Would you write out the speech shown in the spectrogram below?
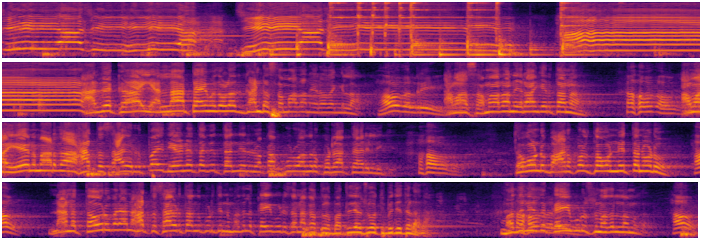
ಜಿಯಾ ಜಿಯ ಜಿಯಾ ಜಿ. ಅದಕ್ಕೆ ಎಲ್ಲ ಟೈಮ್ದೊಳಗೆ ಗಂಡ ಸಮಾಧಾನ ಇರೋದಂಗಿಲ್ಲ. ಹೌದಲ್ರಿ. ಅವ ಸಮಾಧಾನ ಇರಂಗಿರ್ತಾನ. ಅವ ಏನು ಮಾಡ್ದ ಹತ್ತು ಸಾವಿರ ರೂಪಾಯಿ ಎಣ್ಣೆ ತೆಗೆದು ತಣ್ಣೀರು ರೊಕ್ಕ ಕೊಡು ಅಂದ್ರೆ ಕೊಡಾಕ್ತಾ ಇರಲಿಕ್ಕೆ ಹೌದು. ತಗೊಂಡು ಬಾರ್ಕೊಳ್ ತಗೊಂಡು ನಿತ್ತ ನೋಡು. ಹೌದು. ನಾನು ತವ್ರ ಮನೆ ಹತ್ತು ಸಾವಿರ ತಂದು ಕೊಡ್ತೀನಿ. ಮೊದಲು ಕೈ ಬಿಡಿಸನಕತ್ಲು ಬತ್ಲೆ ಜೋತಿ ಬಿದ್ದಿದ್ದಳಲ್ಲ. ಮೊದಲಿಂದ ಕೈ ಬಿಡಿಸು ಮೊದಲು ನಮ್ಗೆ. ಹೌದು.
